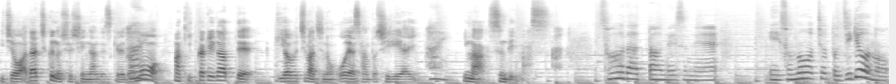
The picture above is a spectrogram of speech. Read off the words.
一応足立区の出身なんですけれども、はい、まあ、きっかけがあって岩淵町の大家さんと知り合い、はい、今住んでいます。そうだったんですね。えー、そのちょっと事業の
